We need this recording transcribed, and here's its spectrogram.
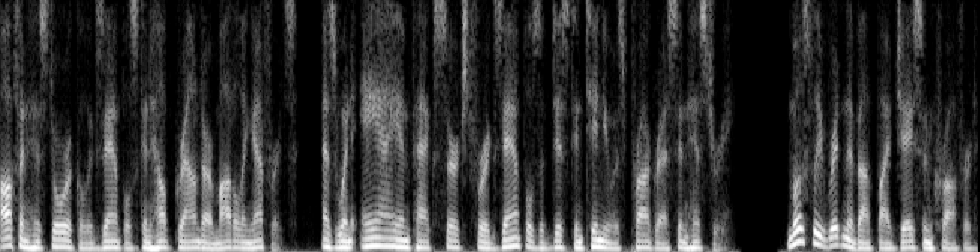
Often historical examples can help ground our modeling efforts, as when AI Impact searched for examples of discontinuous progress in history. Mostly written about by Jason Crawford,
